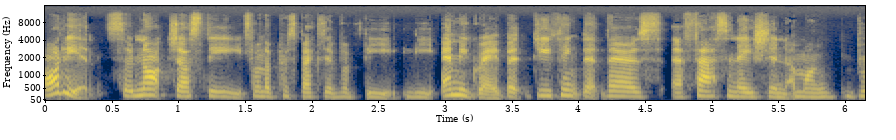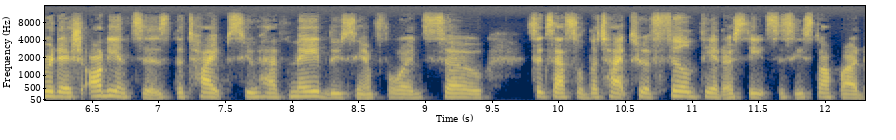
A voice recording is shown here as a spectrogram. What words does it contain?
audience so not just the from the perspective of the the emigre but do you think that there's a fascination among british audiences the types who have made lucian freud so successful the types who have filled theater seats to see stoppard?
